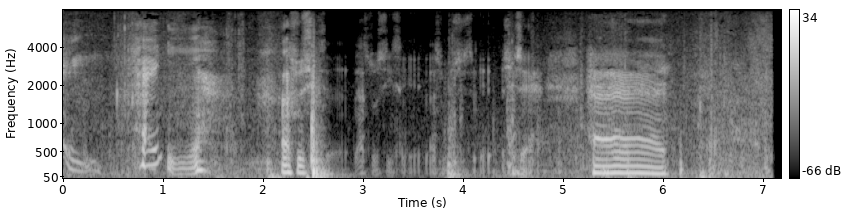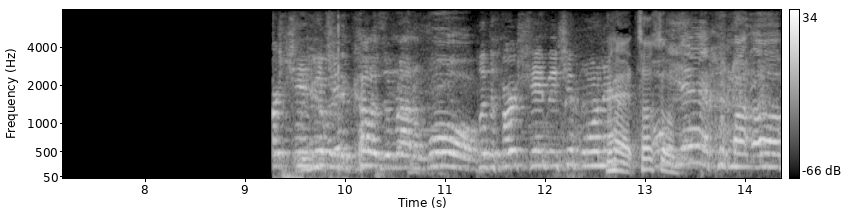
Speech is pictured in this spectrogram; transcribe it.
Hey. Hey. That's what she said. That's what she said. That's what she said. She said, hey. Remember the colors around the wall. Put the first championship on there. Talk to Oh him. yeah, put my uh,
